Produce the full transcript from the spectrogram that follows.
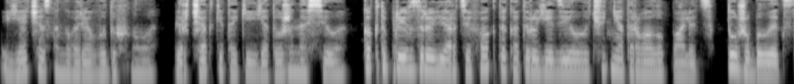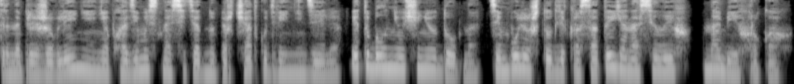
Я, честно говоря, выдохнула. Перчатки такие я тоже носила. Как-то при взрыве артефакта, который я делала, чуть не оторвала палец. Тоже было экстренное приживление и необходимость носить одну перчатку две недели. Это было не очень удобно, тем более, что для красоты я носила их на обеих руках.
